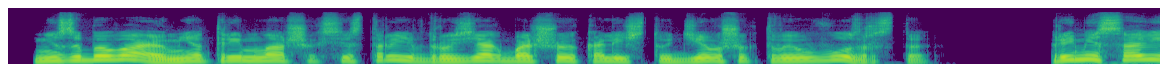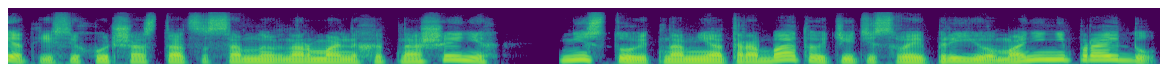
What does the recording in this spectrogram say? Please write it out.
— «не забывай, у меня три младших сестры и в друзьях большое количество девушек твоего возраста. Прими совет, если хочешь остаться со мной в нормальных отношениях, не стоит нам не отрабатывать эти свои приемы, они не пройдут.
